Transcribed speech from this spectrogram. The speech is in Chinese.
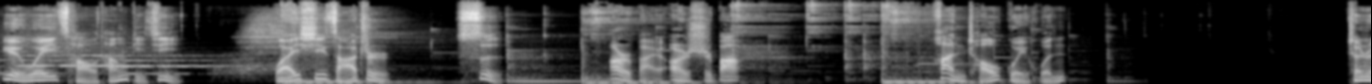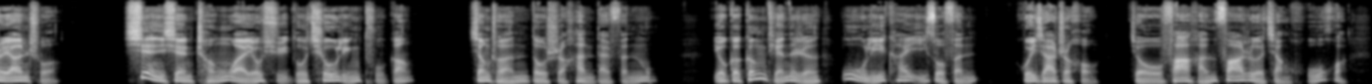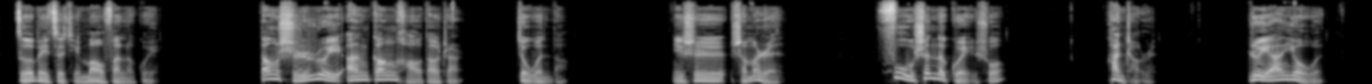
《岳微草堂笔记》淮西杂志四二百二十八，汉朝鬼魂。陈瑞安说，县县城外有许多丘陵土岗，相传都是汉代坟墓。有个耕田的人误离开一座坟，回家之后就发寒发热，讲胡话，责备自己冒犯了鬼。当时瑞安刚好到这儿，就问道：“你是什么人？”附身的鬼说：“汉朝人。”瑞安又问：“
